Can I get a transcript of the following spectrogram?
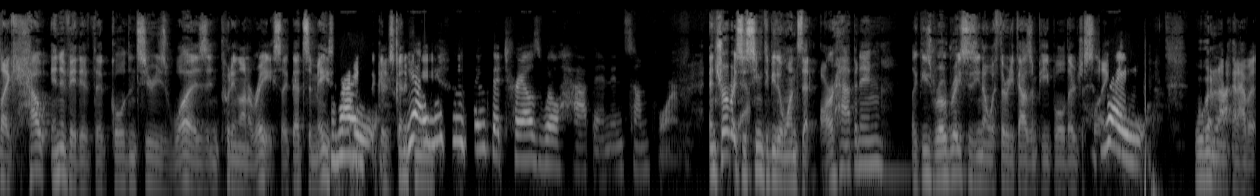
like how innovative the Golden Series was in putting on a race. Like, that's amazing. Right. Like, it's going to Yeah, it makes me think that trails will happen in some form. And short races seem to be the ones that are happening. Like these road races, you know, with 30,000 people, they're just like, right. we're gonna not gonna have a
